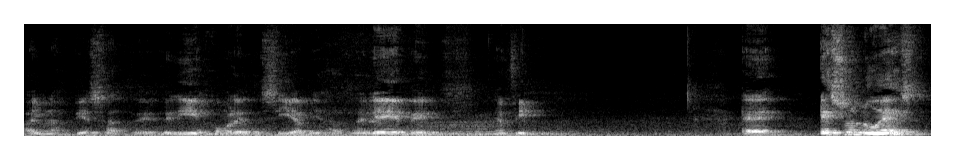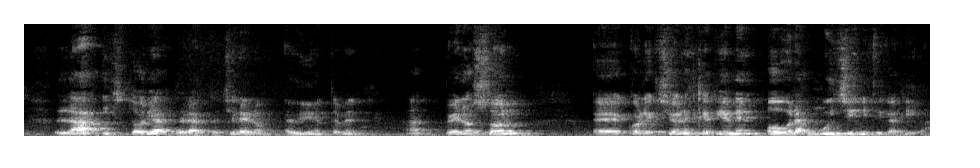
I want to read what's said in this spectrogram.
hay unas piezas de, de como les decía, piezas de Lepe, en fin. Eh, eso no es la historia del arte chileno, evidentemente, ¿ah? pero son eh, colecciones que tienen obras muy significativas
